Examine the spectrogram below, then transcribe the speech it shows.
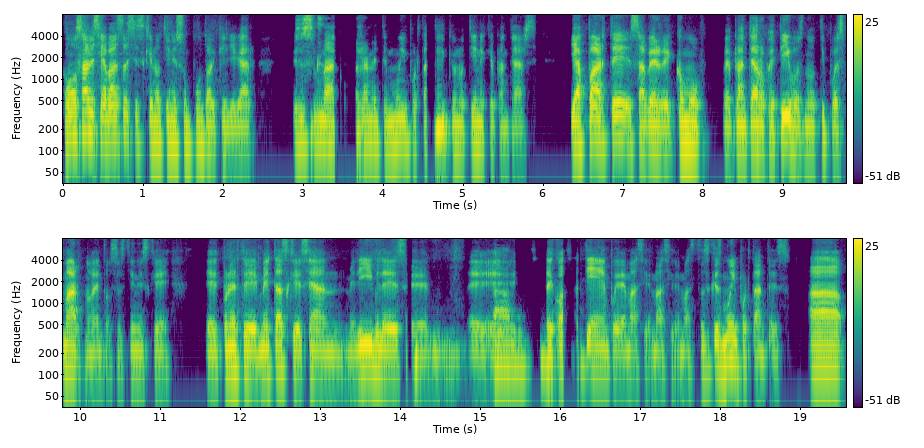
¿cómo sabes si avanzas si es que no tienes un punto al que llegar? Eso es una cosa realmente muy importante que uno tiene que plantearse. Y aparte, saber cómo eh, plantear objetivos, ¿no? Tipo SMART, ¿no? Entonces tienes que eh, ponerte metas que sean medibles, eh, de cosas a tiempo y demás y demás y demás. Entonces, que es muy importante eso. Ah,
